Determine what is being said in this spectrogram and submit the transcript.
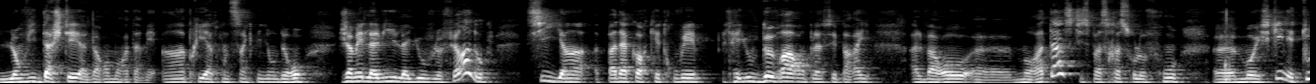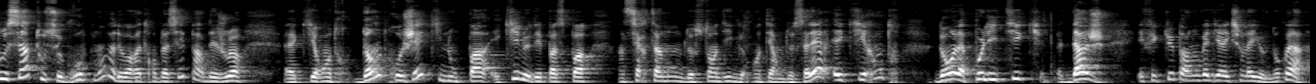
l'envie d'acheter Alvaro Morata, mais à un prix à 35 millions d'euros, jamais de la vie la Juve le fera. Donc s'il n'y a pas d'accord qui est trouvé, la Juve devra remplacer pareil Alvaro Morata, ce qui se passera sur le front euh, Moeskin. Et tout ça, tout ce groupement va devoir être remplacé par des joueurs qui rentrent dans le projet, qui n'ont pas et qui ne dépassent pas un certain nombre de standings en termes de salaire et qui rentrent dans la politique d'âge effectuée par la nouvelle direction de la Juve. Donc voilà,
